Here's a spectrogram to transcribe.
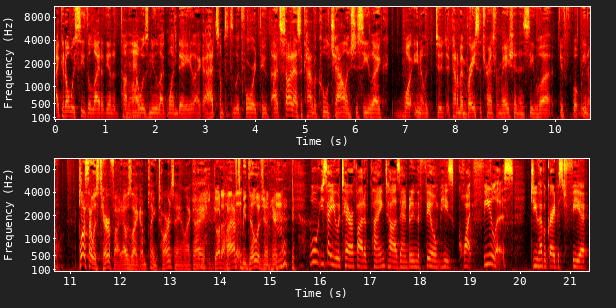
I could always see the light at the end of the tunnel. I mm-hmm. always knew like one day, like I had something to look forward to. I saw it as a kind of a cool challenge to see like what you know to, to kind of embrace the transformation and see what if what you know. Plus, I was terrified. I was like, I'm playing Tarzan. Like I, You gotta I have have it. to be diligent here. Mm-hmm. Well, you say you were terrified of playing Tarzan, but in the film, he's quite fearless. Do you have a greatest fear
